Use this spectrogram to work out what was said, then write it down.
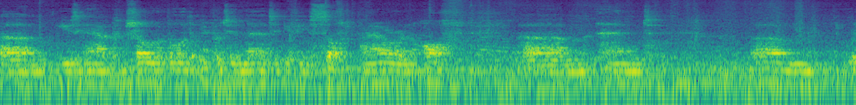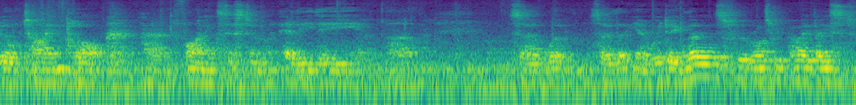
um, using our controller board that we put in there to give you soft power and off um, and um, real-time clock and filing system LED. Um, so, so that you know we're doing those for the Raspberry Pi based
